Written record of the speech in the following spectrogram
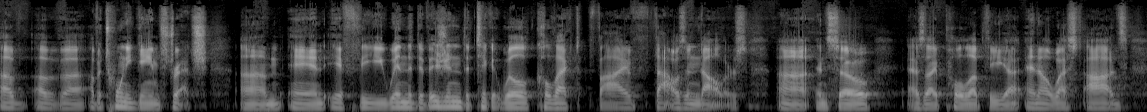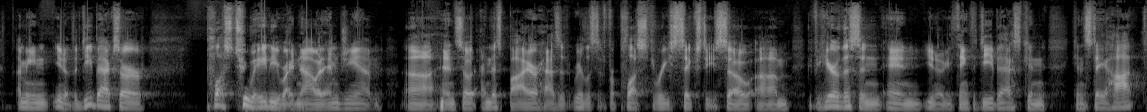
of of uh, of a twenty game stretch. Um, and if they win the division, the ticket will collect five thousand uh, dollars. And so as I pull up the uh, NL West odds. I mean, you know, the D backs are plus 280 right now at MGM. Uh, and so, and this buyer has it relisted for plus 360. So, um, if you hear this and, and, you know, you think the D backs can, can stay hot,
